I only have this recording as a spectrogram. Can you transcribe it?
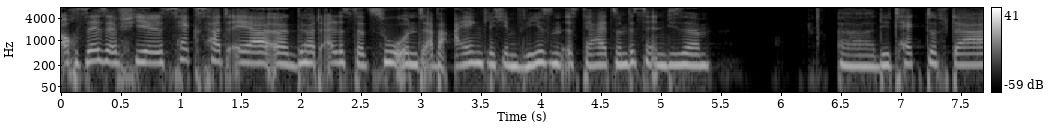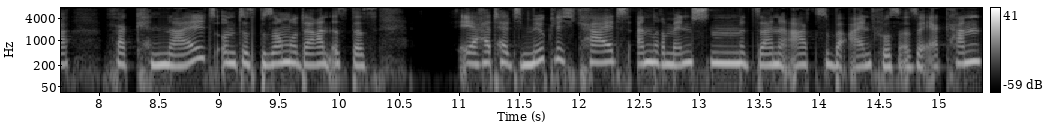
auch sehr, sehr viel Sex hat er, äh, gehört alles dazu und aber eigentlich im Wesen ist er halt so ein bisschen in dieser äh, Detective da verknallt und das Besondere daran ist, dass er hat halt die Möglichkeit, andere Menschen mit seiner Art zu beeinflussen. Also er kann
